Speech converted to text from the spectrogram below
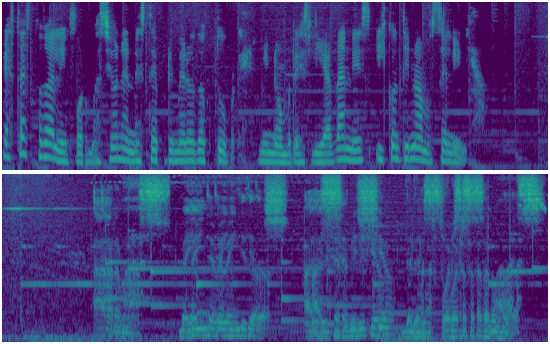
Esta es toda la información en este primero de octubre. Mi nombre es Lía Danes y continuamos en línea. Armas 2022 al servicio de las Fuerzas Armadas.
